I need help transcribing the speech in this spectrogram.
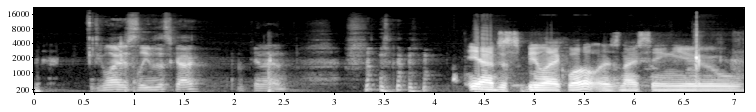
Do you want to just leave this guy? We can end. Uh, yeah, just be like, well, it was nice seeing you.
